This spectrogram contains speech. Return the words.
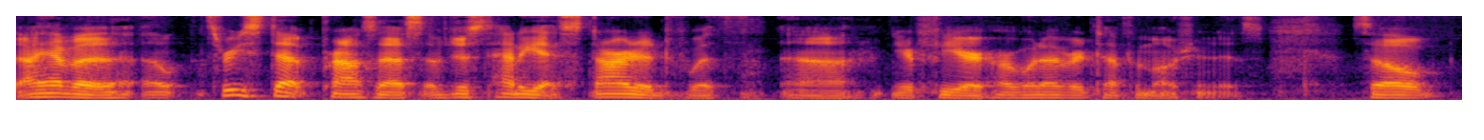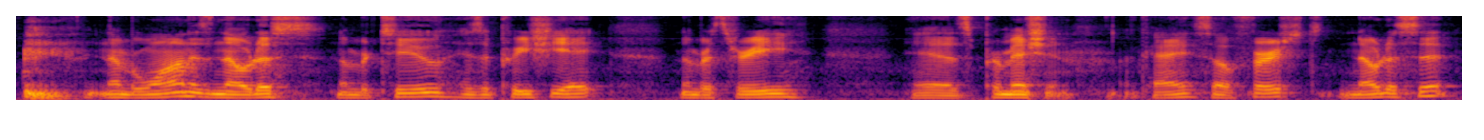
I have a, a three step process of just how to get started with uh, your fear or whatever tough emotion it is. So, number one is notice. Number two is appreciate. Number three is permission. Okay, so first, notice it.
